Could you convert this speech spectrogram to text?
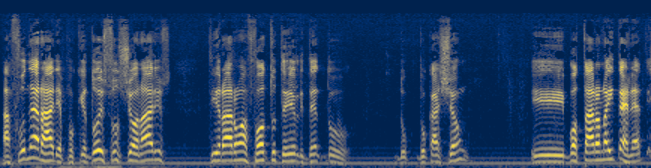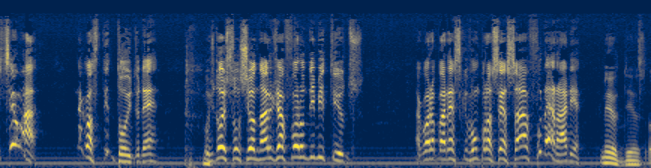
a funerária, porque dois funcionários tiraram a foto dele dentro do, do, do caixão e botaram na internet. Isso é um negócio de doido, né? Os dois funcionários já foram demitidos. Agora parece que vão processar a funerária. Meu Deus. Ô,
